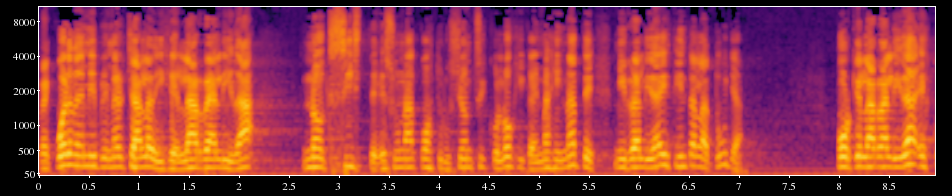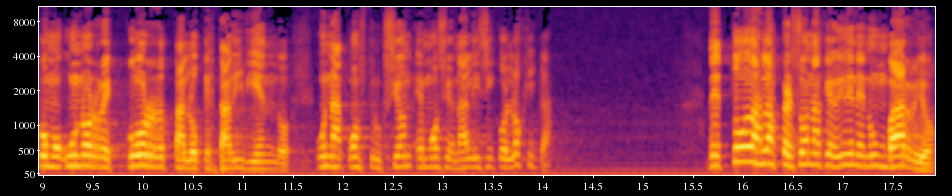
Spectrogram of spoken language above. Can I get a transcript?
recuerden en mi primer charla dije, la realidad no existe, es una construcción psicológica. Imagínate, mi realidad es distinta a la tuya. Porque la realidad es como uno recorta lo que está viviendo, una construcción emocional y psicológica. De todas las personas que viven en un barrio,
